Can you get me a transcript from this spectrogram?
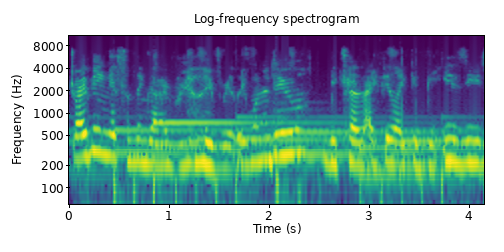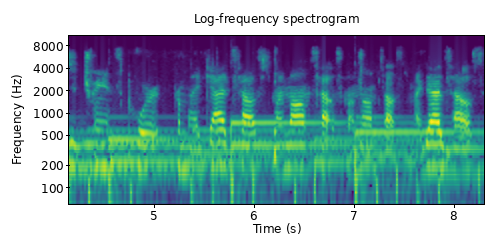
driving is something that I really, really want to do because I feel like it'd be easy to transport from my dad's house to my mom's house, my mom's house to my dad's house,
